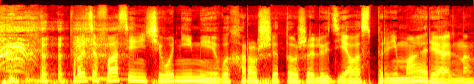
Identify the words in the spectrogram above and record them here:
против вас я ничего не имею, вы хорошие тоже люди, я вас принимаю реально.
